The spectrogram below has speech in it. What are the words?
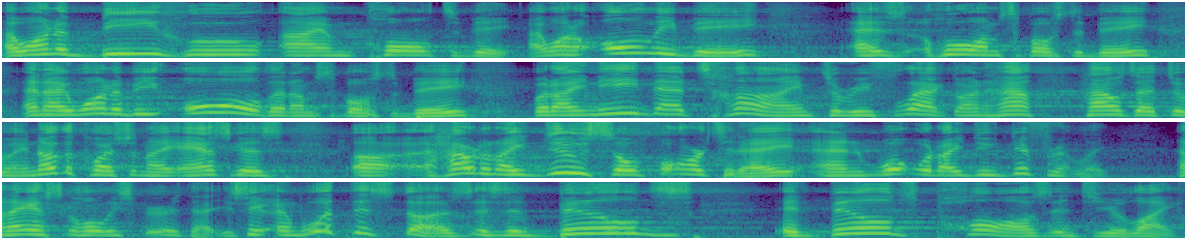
I want to be who I am called to be. I want to only be as who I'm supposed to be, and I want to be all that I'm supposed to be. But I need that time to reflect on how how's that doing. Another question I ask is, uh, how did I do so far today, and what would I do differently? And I ask the Holy Spirit that. You see, and what this does is it builds, it builds pause into your life.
